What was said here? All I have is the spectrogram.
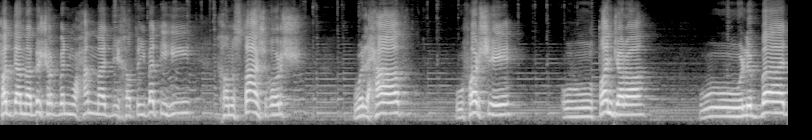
قدم بشر بن محمد لخطيبته 15 غرش والحاف وفرشة وطنجرة ولباد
